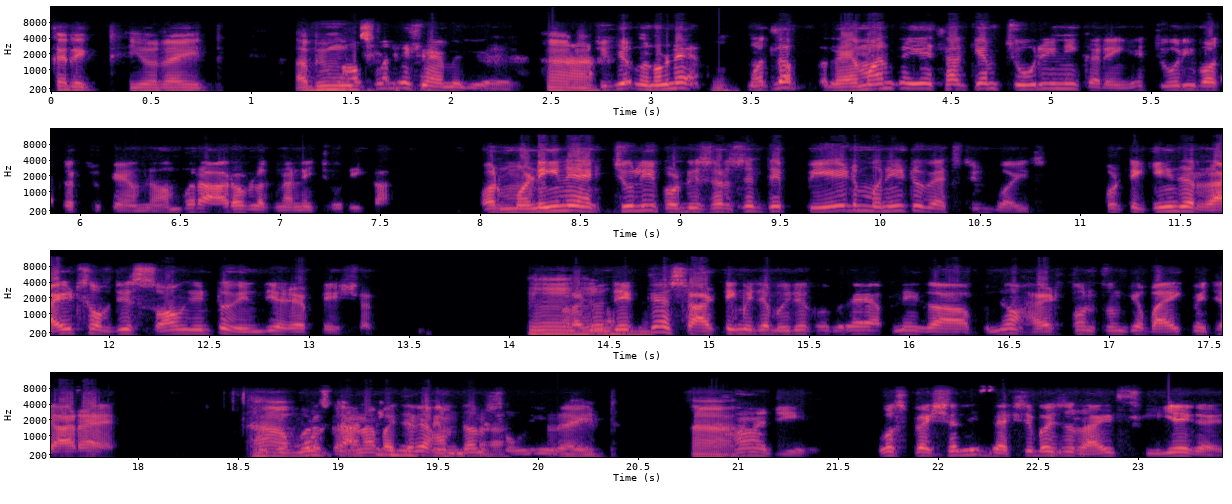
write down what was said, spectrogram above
करेक्ट यू राइट अभी मुझे फैमिली है। हाँ। क्योंकि उन्होंने मतलब रहमान का ये था कि हम चोरी नहीं करेंगे चोरी बहुत कर चुके हैं हम हम पर आरोप लगना नहीं चोरी का। और मणि ने एक्चुअली प्रोड्यूसर से they paid money to Backstreet Boys for taking the rights of this song into Hindi adaptation hmm और जो हम्म हम्म। देखते हैं स्टार्टिंग में जब मुझे को अपने नो हेडफोन सुन के बाइक में जा रहा है वो हाँ वो गाना बज रहा है हमदम सोनी राइट हाँ। हाँ जी वो स्पेशली बैकस्ट्रीट बॉयज़ राइट्स लिए गए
